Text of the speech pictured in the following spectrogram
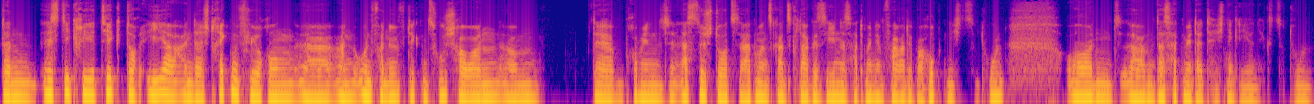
dann ist die Kritik doch eher an der Streckenführung, äh, an unvernünftigen Zuschauern. Ähm, der prominente erste Sturz, da hat man es ganz klar gesehen, das hat mit dem Fahrrad überhaupt nichts zu tun. Und ähm, das hat mit der Technik eher nichts zu tun.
